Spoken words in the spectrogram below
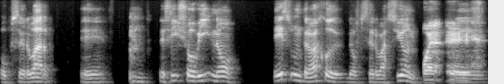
observar. Eh, decir yo vi, no. Es un trabajo de, observación. Bueno, eh, eh,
